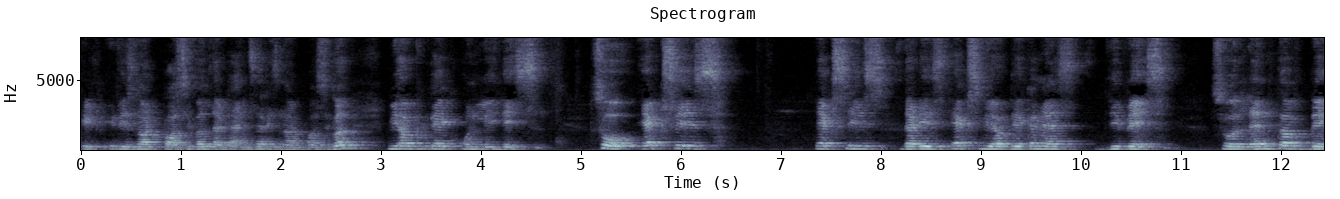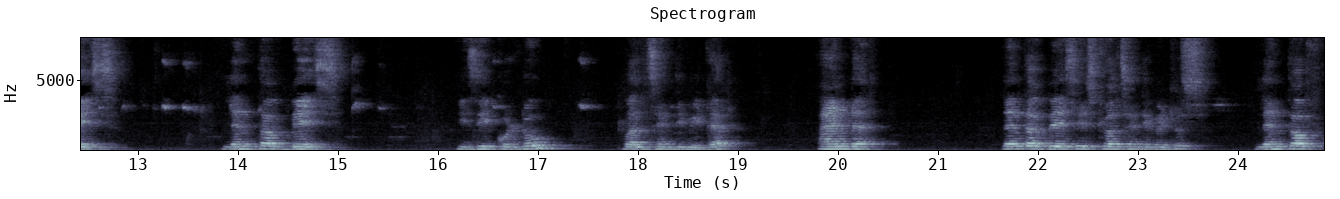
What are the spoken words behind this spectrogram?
it, it is not possible that answer is not possible. We have to take only this. So x is x is, that is x we have taken as the base. So length of base, length of base is equal to 12 centimeter and length of base is 12 centimeters. Length of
